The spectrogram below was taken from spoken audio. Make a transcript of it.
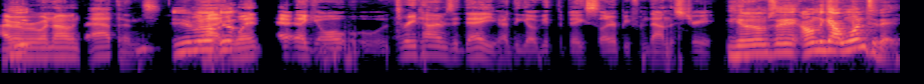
I You- remember when I went to Athens. You You, know, had- you went eh, like oh, three times a day. You had to go get the big Slurpee from down the street. you know what I'm saying? I only got one today.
